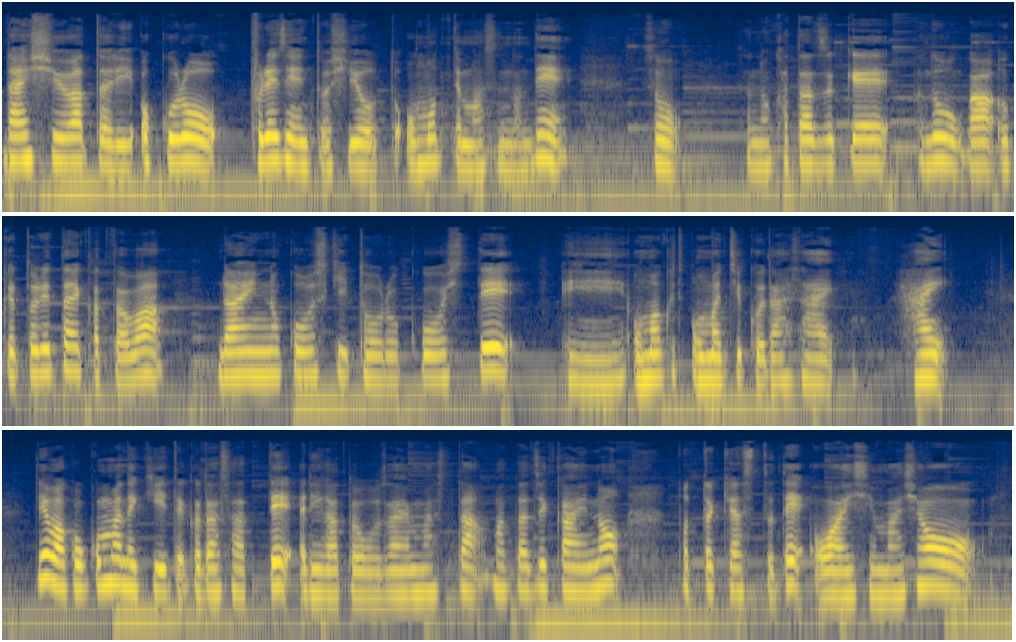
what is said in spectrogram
来週あたり送ろうプレゼントしようと思ってますのでそうその片付け動画受け取りたい方は LINE の公式登録をして、えー、おまお待ちください。はい。ではここまで聞いてくださってありがとうございました。また次回のポッドキャストでお会いしましょう。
